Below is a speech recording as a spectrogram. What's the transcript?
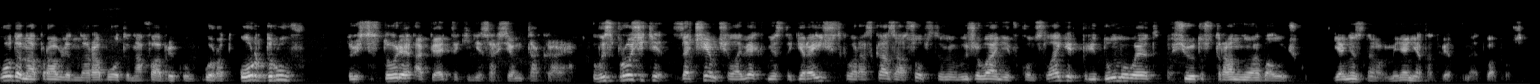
года направлен на работы на фабрику в город Ордруф, то есть история опять-таки не совсем такая. Вы спросите, зачем человек вместо героического рассказа о собственном выживании в концлагерь придумывает всю эту странную оболочку? Я не знаю, у меня нет ответа на этот вопрос.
